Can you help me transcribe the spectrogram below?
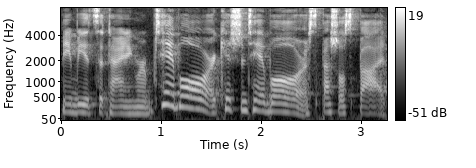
maybe it's a dining room table or a kitchen table or a special spot.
